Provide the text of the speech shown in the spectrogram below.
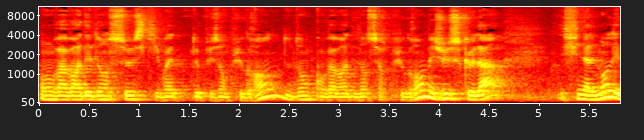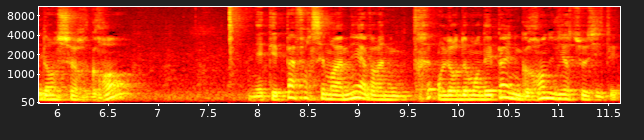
On va avoir des danseuses qui vont être de plus en plus grandes, donc on va avoir des danseurs plus grands. Mais jusque-là, finalement, les danseurs grands n'étaient pas forcément amenés à avoir une. On leur demandait pas une grande virtuosité.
